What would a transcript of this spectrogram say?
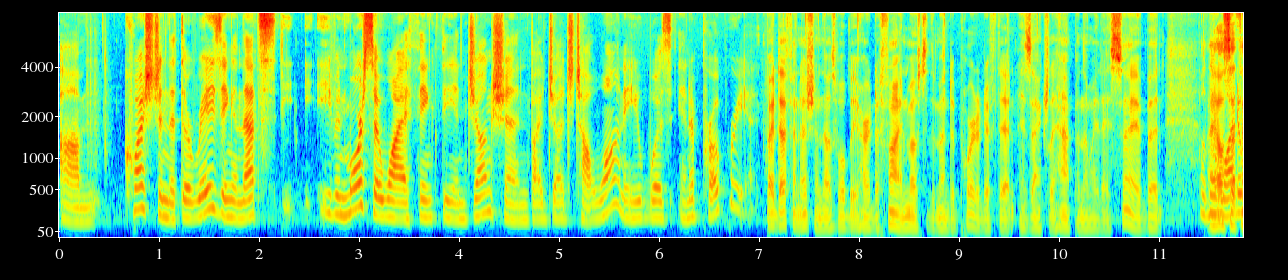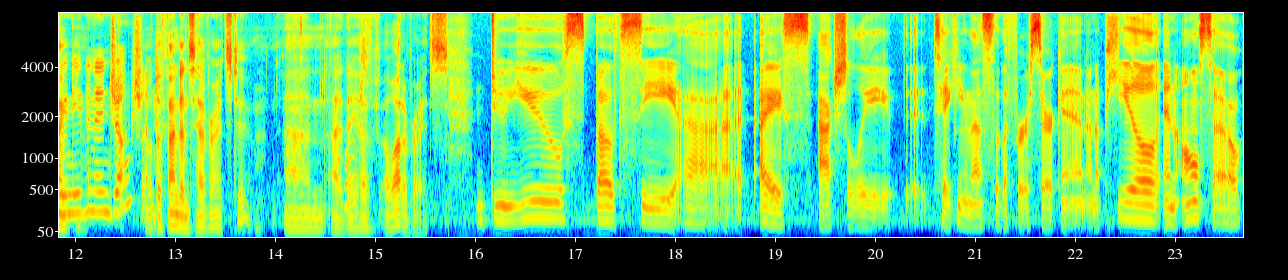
um, question that they're raising, and that's even more so why I think the injunction by Judge Talwani was inappropriate. By definition, those will be hard to find. Most of them been deported if that has actually happened the way they say. But well, then I also why do think, we need an injunction? Well, defendants have rights too, and uh, they have a lot of rights. Do you both see uh, ICE actually uh, taking this to the First Circuit and an appeal, and also?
